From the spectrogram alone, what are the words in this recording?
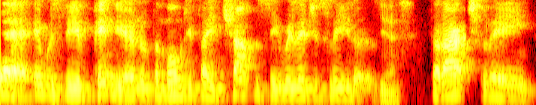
share it was the opinion of the multi-faith chaplaincy religious leaders yes. That actually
